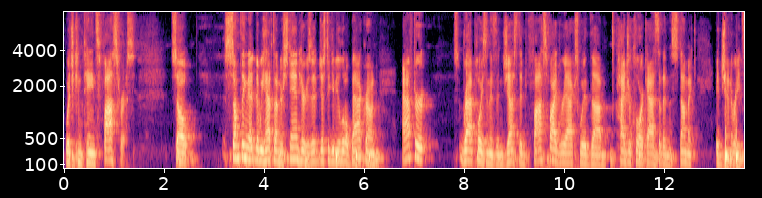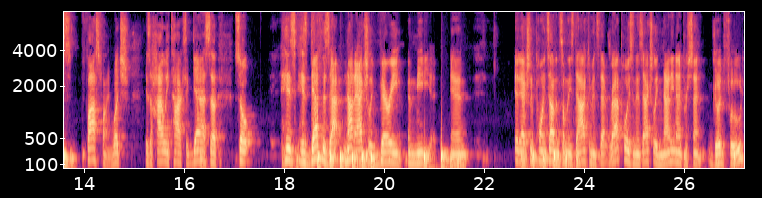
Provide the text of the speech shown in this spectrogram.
which contains phosphorus. So, something that, that we have to understand here, because just to give you a little background, after rat poison is ingested, phosphide reacts with um, hydrochloric acid in the stomach. It generates phosphine, which is a highly toxic gas. Uh, so his his death is not actually very immediate, and it actually points out in some of these documents that rat poison is actually 99% good food.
